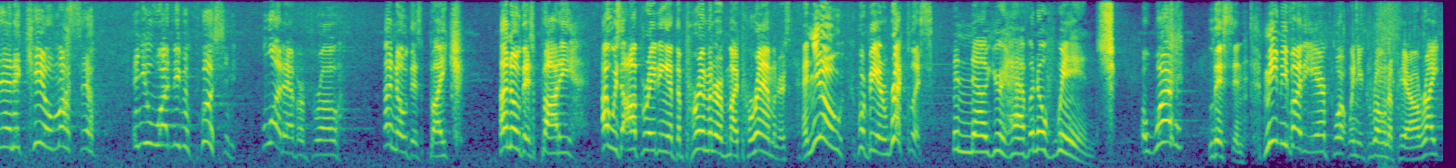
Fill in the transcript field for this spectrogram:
Damn near killed myself, and you wasn't even pushing it. Whatever, bro. I know this bike. I know this body. I was operating at the perimeter of my parameters, and you were being reckless. And now you're having a whinge. A what? Listen, meet me by the airport when you're grown up here, all right?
